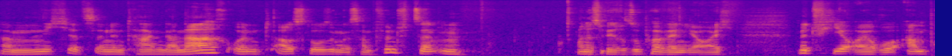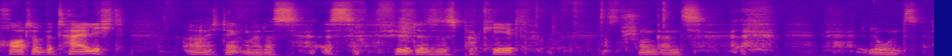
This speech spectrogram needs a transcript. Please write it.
ähm, nicht jetzt in den Tagen danach und Auslosung ist am 15. Und es wäre super, wenn ihr euch mit 4 Euro am Porto beteiligt. Äh, ich denke mal, das ist für dieses Paket schon ganz lohnenswert.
